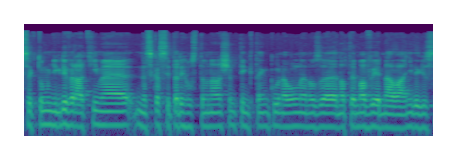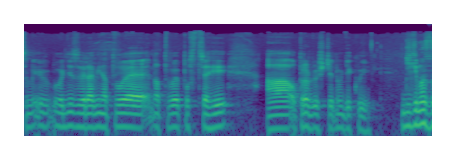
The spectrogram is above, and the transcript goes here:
se k tomu někdy vrátíme. Dneska si tady hostem na našem think tanku na volné noze na téma vyjednávání, takže jsem hodně zvědavý na tvoje, na tvoje postřehy a opravdu ještě jednou děkuji. Díky moc,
